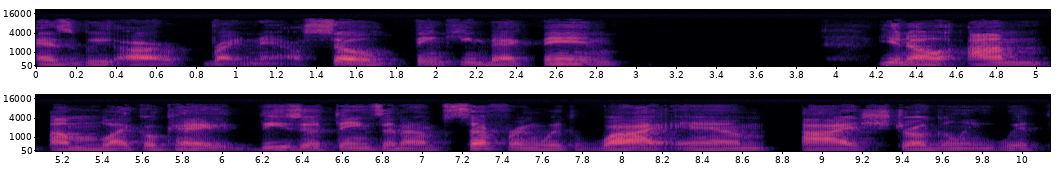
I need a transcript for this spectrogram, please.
as we are right now. So thinking back then, you know, I'm I'm like, okay, these are things that I'm suffering with. Why am I struggling with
